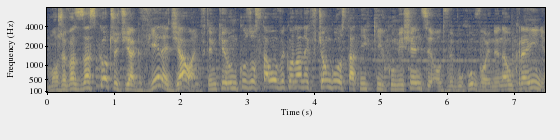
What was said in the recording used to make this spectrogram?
Może Was zaskoczyć, jak wiele działań w tym kierunku zostało wykonanych w ciągu ostatnich kilku miesięcy od wybuchu wojny na Ukrainie.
